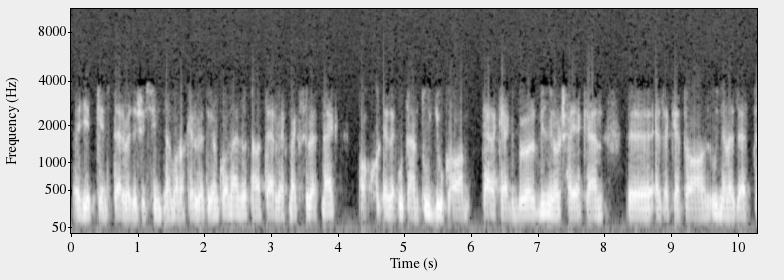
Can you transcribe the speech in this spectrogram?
egyébként tervezési szinten van a kerületi önkormányzatnál, a tervek megszületnek, akkor ezek után tudjuk a telkekből bizonyos helyeken ezeket az úgynevezett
